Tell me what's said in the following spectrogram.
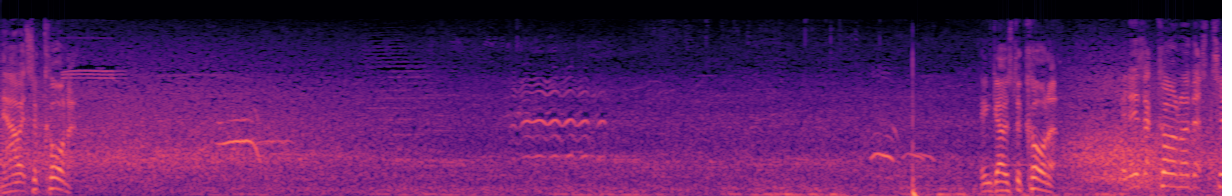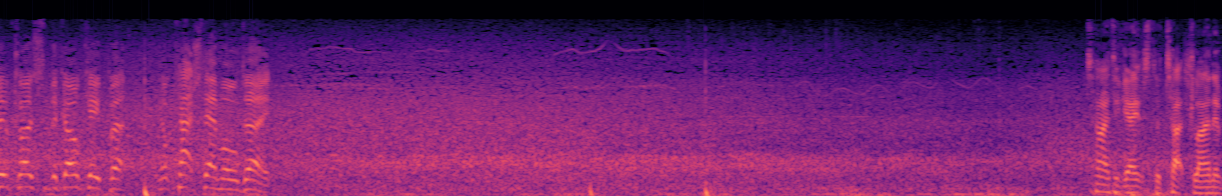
Now it's a corner. In goes the corner. It is a corner that's too close to the goalkeeper. He'll catch them all day. Tight against the touchline. It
